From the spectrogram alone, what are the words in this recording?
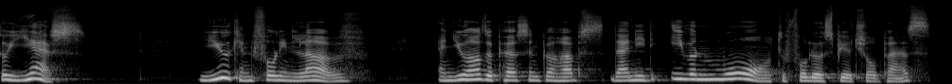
So, yes, you can fall in love, and you are the person perhaps that need even more to follow a spiritual path.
